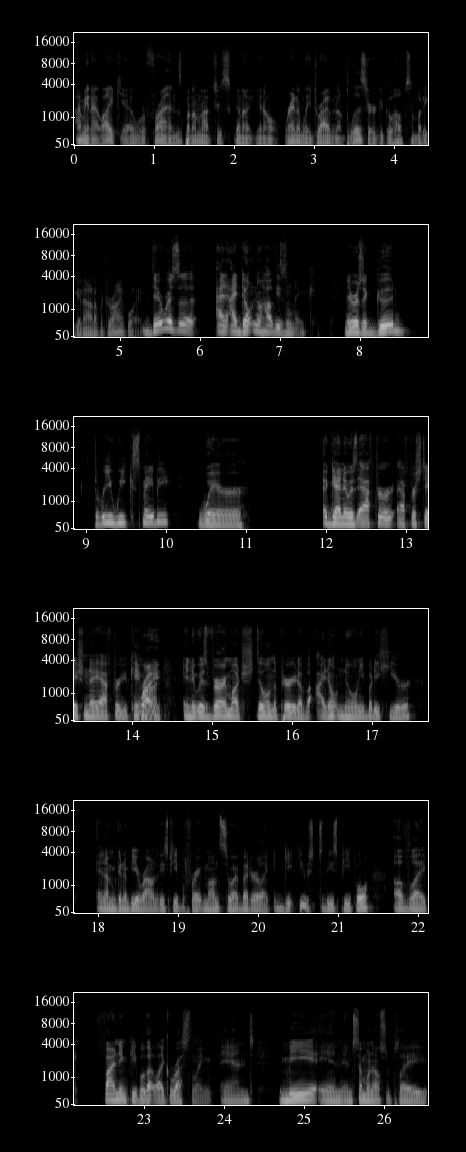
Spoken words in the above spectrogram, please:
I mean, I like you, we're friends, but I'm not just gonna you know randomly drive in a blizzard to go help somebody get out of a driveway. There was a, and I don't know how these link. There was a good three weeks maybe where, again, it was after after station day after you came on, and it was very much still in the period of I don't know anybody here, and I'm gonna be around these people for eight months, so I better like get used to these people. Of like finding people that like wrestling, and me and and someone else would play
